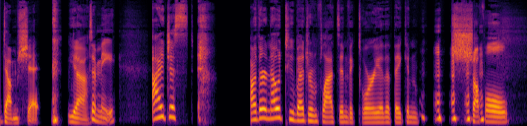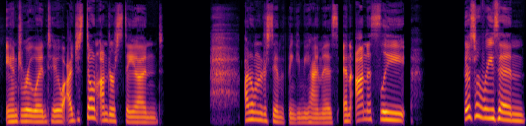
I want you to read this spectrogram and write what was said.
dumb shit Yeah. to me. I just, are there no two bedroom flats in Victoria that they can shuffle Andrew into? I just don't understand. I don't understand the thinking behind this. And honestly, there's a reason,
